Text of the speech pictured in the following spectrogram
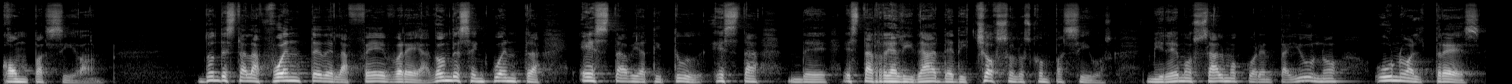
compasión. ¿Dónde está la fuente de la fe hebrea? ¿Dónde se encuentra esta beatitud, esta, de, esta realidad de dichosos los compasivos? Miremos Salmo 41, 1 al 3.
